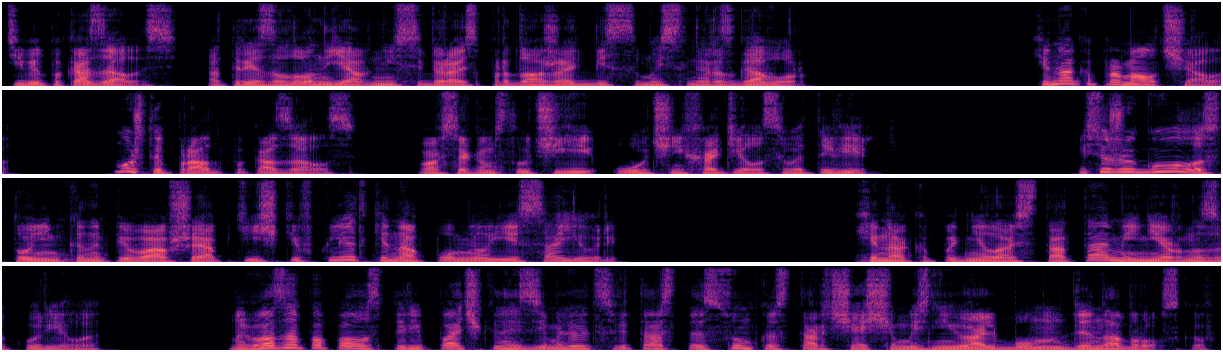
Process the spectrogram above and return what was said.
«Тебе показалось», — отрезал он, явно не собираясь продолжать бессмысленный разговор. Хинака промолчала. Может, и правда показалось. Во всяком случае, ей очень хотелось в это верить. И все же голос, тоненько напевавший о птичке в клетке, напомнил ей Сайори. Хинака поднялась с татами и нервно закурила. На глаза попалась перепачканная землей цветастая сумка с торчащим из нее альбомом для набросков.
